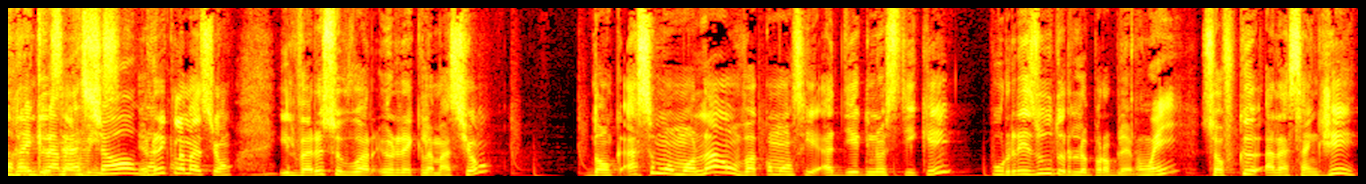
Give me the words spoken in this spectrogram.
réclamation Une réclamation. Il va recevoir une réclamation. Donc à ce moment-là, on va commencer à diagnostiquer pour résoudre le problème. Oui. Sauf que à la 5G,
